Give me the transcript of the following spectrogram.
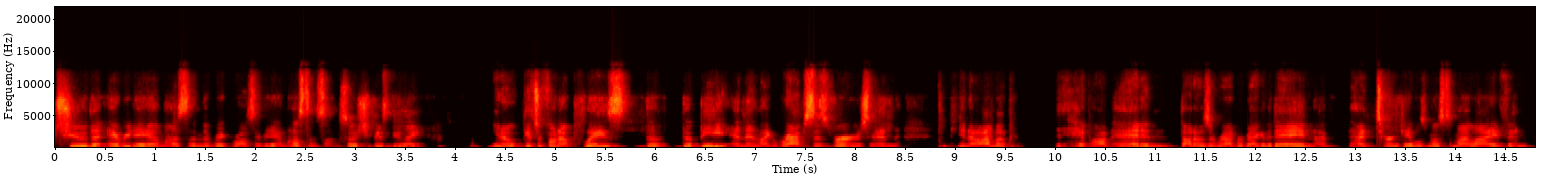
to the Everyday I'm Hustling, the Rick Ross Everyday I'm Hustling song. So she basically like, you know, gets her phone out, plays the the beat, and then like raps his verse. And you know, I'm a hip hop head and thought I was a rapper back in the day. And I've had turntables most of my life and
